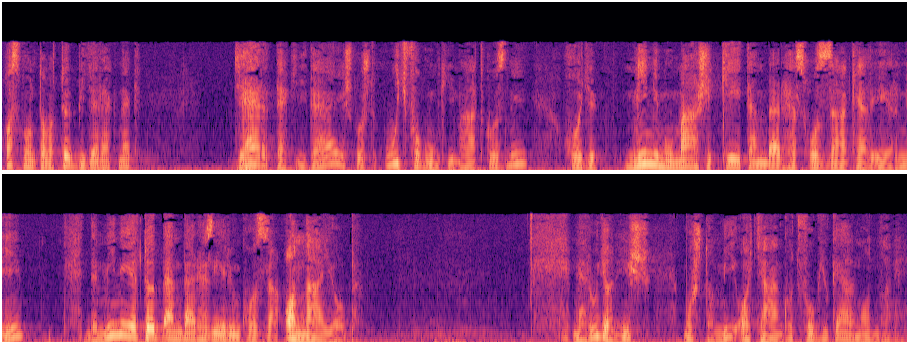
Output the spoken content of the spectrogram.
azt mondtam a többi gyereknek, gyertek ide, és most úgy fogunk imádkozni, hogy minimum másik két emberhez hozzá kell érni, de minél több emberhez érünk hozzá, annál jobb. Mert ugyanis most a mi atyánkot fogjuk elmondani.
